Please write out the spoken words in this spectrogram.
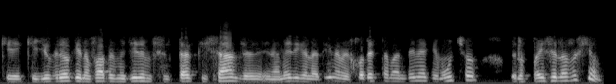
que, yo creo que nos va a permitir enfrentar quizás en América Latina mejor esta pandemia que muchos de los países de la región.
